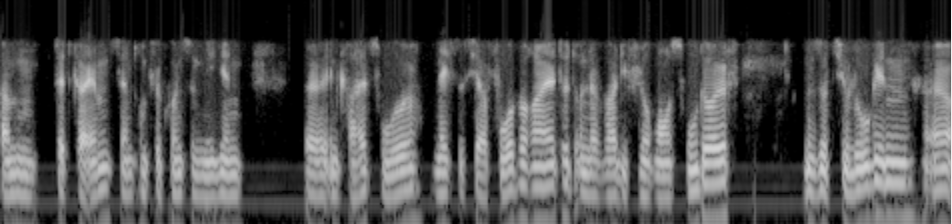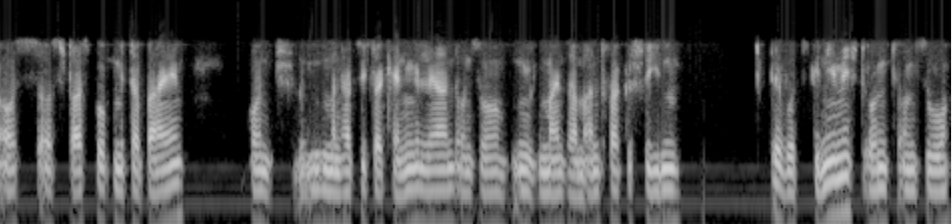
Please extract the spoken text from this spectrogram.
am ZKM, Zentrum für Kunst und Medien äh, in Karlsruhe, nächstes Jahr vorbereitet. Und da war die Florence Rudolph, eine Soziologin äh, aus, aus Straßburg mit dabei. Und man hat sich da kennengelernt und so einen gemeinsamen Antrag geschrieben. Der wurde genehmigt und, und so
